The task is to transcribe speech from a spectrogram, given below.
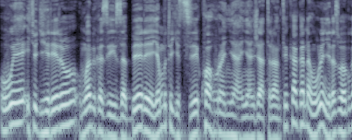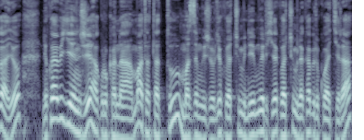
we icyo gihe rero umwamikazi isabelle yamutegetse kwahuranya inyanja ya atalantika agana mu burengerazuba bwayo niko yabigenje hagurukana amato atatu maze mu ijoro ryo ku ya cumi n'imwe rishyira ku ya cumi na kabiri ukwakira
